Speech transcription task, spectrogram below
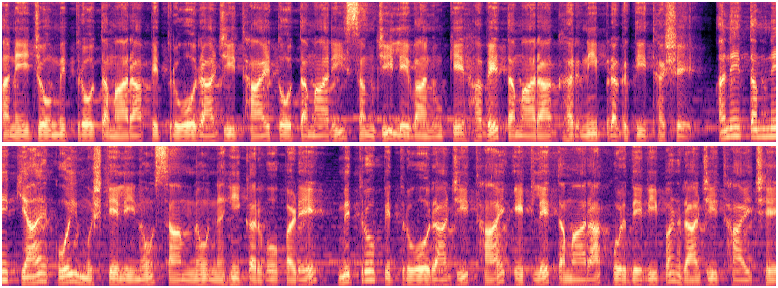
અને જો મિત્રો તમારા પિતૃઓ રાજી થાય તો તમારી સમજી લેવાનું કે હવે તમારા ઘરની પ્રગતિ થશે. અને તમને ક્યાંય કોઈ મુશ્કેલીનો સામનો નહીં કરવો પડે. મિત્રો પિતૃઓ રાજી થાય એટલે તમારા કુળદેવી પણ રાજી થાય છે.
